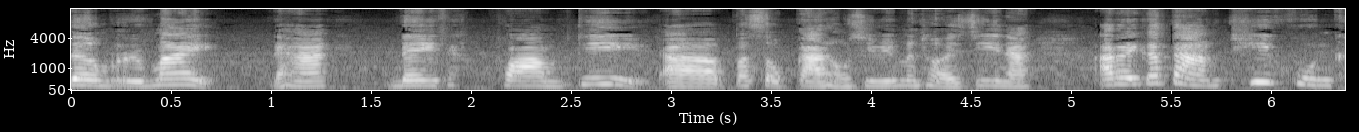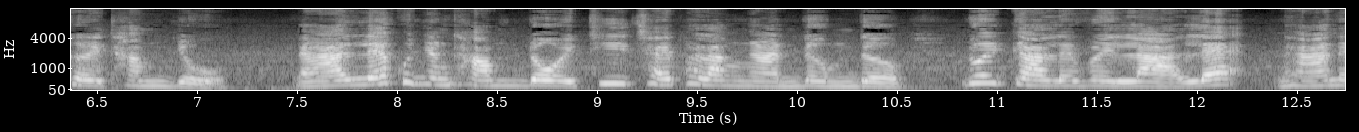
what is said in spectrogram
เดิมหรือไม่นะคะในความที่ประสบการณ์ของชีวิตมันทอยจี้นะ อะไรก็ตามที่คุณเคยทำอยู่ นะคะและคุณยังทำโดยที่ใช้พลังงานเดิมๆ ด้วยการเวลาและนะคะใน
